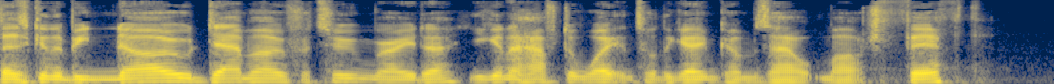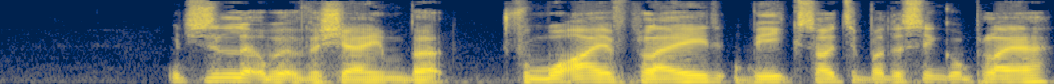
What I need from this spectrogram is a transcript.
There's going to be no demo for Tomb Raider. You're going to have to wait until the game comes out March 5th, which is a little bit of a shame, but from what I have played, be excited by the single player.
